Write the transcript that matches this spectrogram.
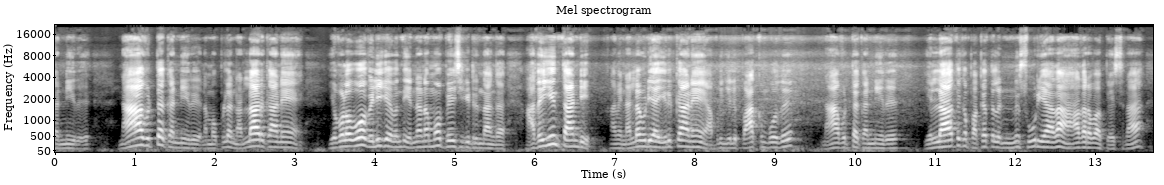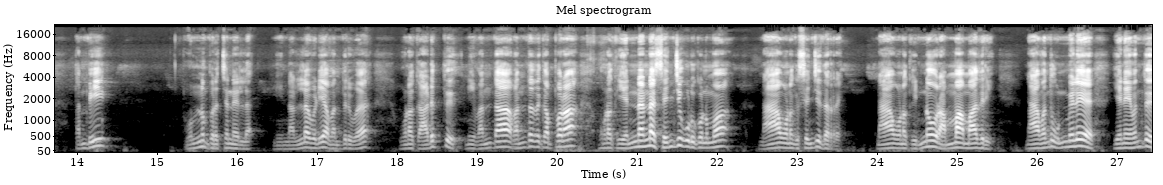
கண்ணீர். நான் விட்ட கண்ணீர். நம்ம பிள்ளை நல்லா இருக்கானே. எவ்வளவோ வெளியே வந்து என்னென்னமோ பேசிக்கிட்டு இருந்தாங்க. அதையும் தாண்டி அவன் நல்லபடியாக இருக்கானே அப்படின்னு சொல்லி பார்க்கும்போது நான் விட்ட கண்ணீர். எல்லாத்துக்கும் பக்கத்தில் நின்று சூர்யா தான் ஆதரவாக பேசினேன் தம்பி ஒன்றும் பிரச்சனை இல்லை. நீ நல்லபடியாக வந்துடுவ உனக்கு அடுத்து நீ வந்தால் வந்ததுக்கப்புறம் உனக்கு என்னென்ன செஞ்சு கொடுக்கணுமோ நான் உனக்கு செஞ்சு தர்றேன். நான் உனக்கு இன்னொரு அம்மா மாதிரி. நான் வந்து உண்மையிலே என்னை வந்து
